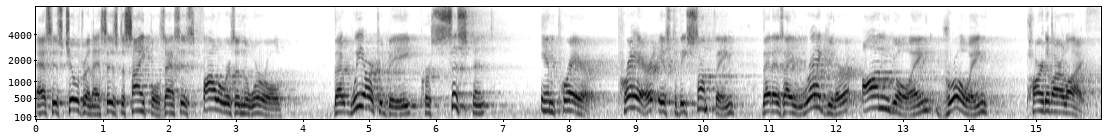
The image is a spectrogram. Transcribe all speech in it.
as his children, as his disciples, as his followers in the world, that we are to be persistent in prayer. Prayer is to be something that is a regular, ongoing, growing part of our life.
